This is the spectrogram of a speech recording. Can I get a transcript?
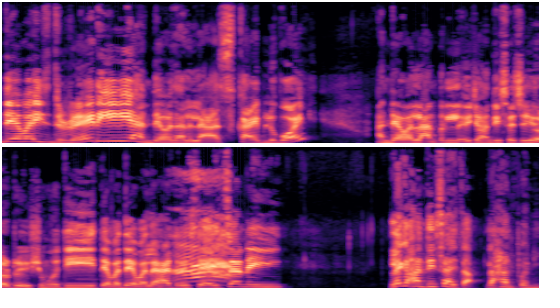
देवा इज रेडी आणि देवा झालेला आज स्काय ब्लू बॉय आणि देवा लहानपणी लय छान दिसायचं ह्या ड्रेसमध्ये तेव्हा देवाला हा ड्रेस यायचा नाही. लय घाण दिसायचा लहानपणी.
